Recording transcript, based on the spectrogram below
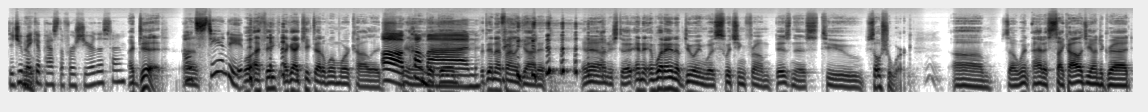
Did you make it past the first year this time? I did. Uh, Outstanding. well, I think I got kicked out of one more college. Oh, you know, come but then- on. but then I finally got it, and I understood. And and what I ended up doing was switching from business to social work. Um, so I went. I had a psychology undergrad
